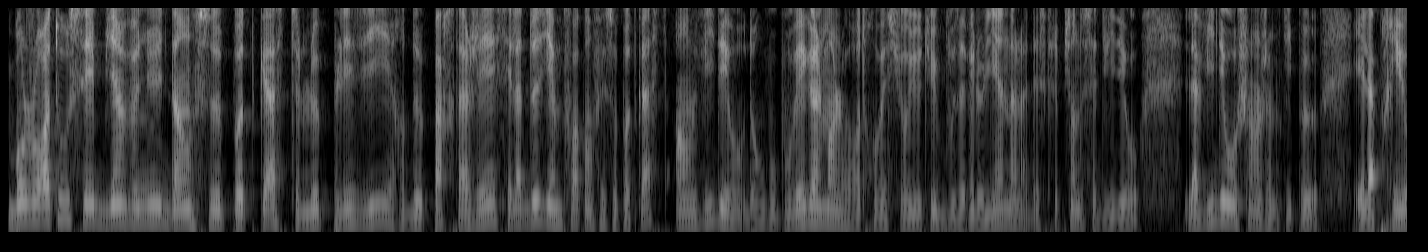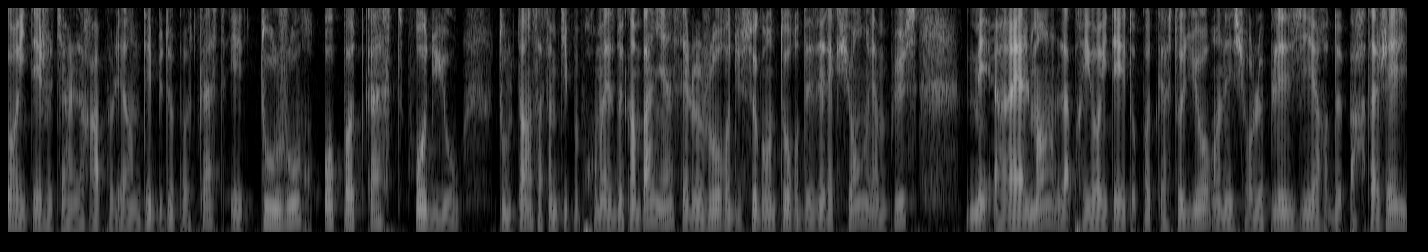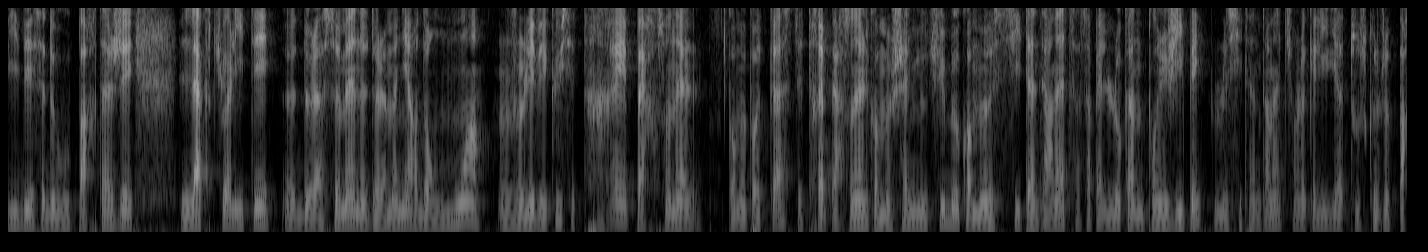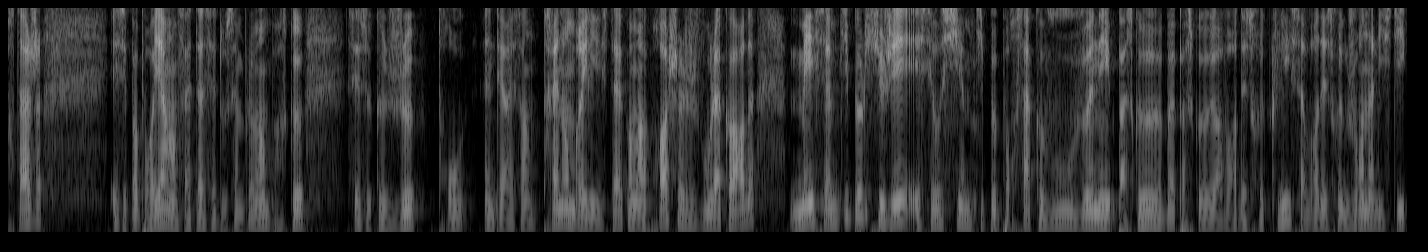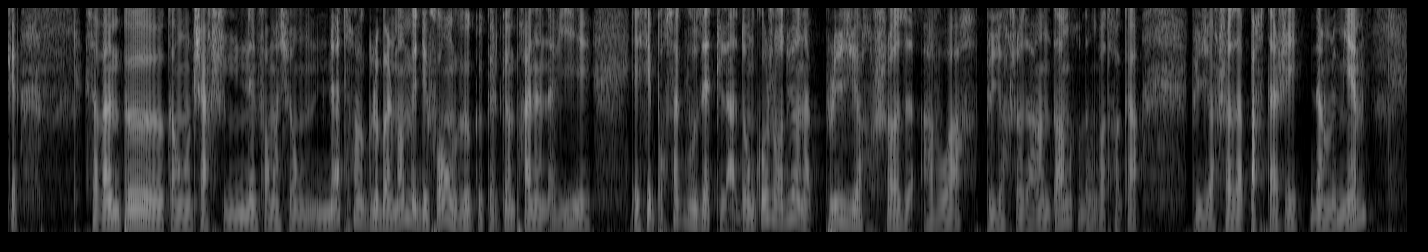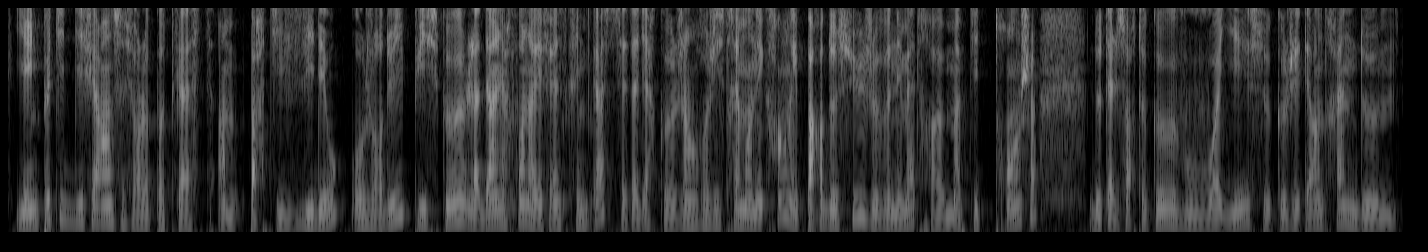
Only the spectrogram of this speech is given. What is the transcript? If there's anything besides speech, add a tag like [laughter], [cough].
Bonjour à tous et bienvenue dans ce podcast Le plaisir de partager. C'est la deuxième fois qu'on fait ce podcast en vidéo, donc vous pouvez également le retrouver sur YouTube, vous avez le lien dans la description de cette vidéo. La vidéo change un petit peu et la priorité, je tiens à le rappeler en début de podcast, est toujours au podcast audio tout le temps. Ça fait un petit peu promesse de campagne, hein. c'est le jour du second tour des élections et en plus. Mais réellement, la priorité est au podcast audio. On est sur le plaisir de partager. L'idée, c'est de vous partager l'actualité euh, de la semaine de la manière dont moi, je l'ai vécu. C'est très personnel comme podcast, c'est très personnel comme chaîne YouTube, comme site internet. Ça s'appelle locan.jp, le site internet sur lequel il y a tout ce que je partage. Et c'est pas pour rien en fait, hein, c'est tout simplement parce que c'est ce que je trouve intéressant. Très nombriliste hein, comme approche, je vous l'accorde, mais c'est un petit peu le sujet et c'est aussi un petit peu pour ça que vous venez, parce que, bah, parce que avoir des trucs lisses, avoir des trucs journalistiques, ça va un peu euh, quand on cherche une information neutre globalement, mais des fois on veut que quelqu'un prenne un avis et, c'est pour ça que vous êtes là. Donc aujourd'hui on a plusieurs choses à voir, plusieurs choses à entendre dans votre cas, plusieurs choses à partager dans le mien. Il y a une petite différence sur le podcast en partie vidéo aujourd'hui, puisque la dernière fois on avait fait un screencast, c'est-à-dire que j'enregistrais mon écran et par-dessus je venais mettre euh, ma petite tronche de telle sorte que vous voyez ce que j'étais en train de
